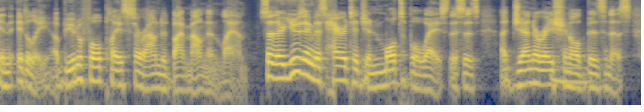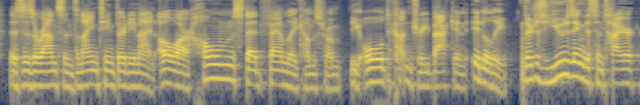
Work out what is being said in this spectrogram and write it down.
in Italy, a beautiful place surrounded by mountain land. So they're using this heritage in multiple ways. This is a generational business. This is around since 1939. Oh, our homestead family comes from the old country back in Italy. They're just using this entire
